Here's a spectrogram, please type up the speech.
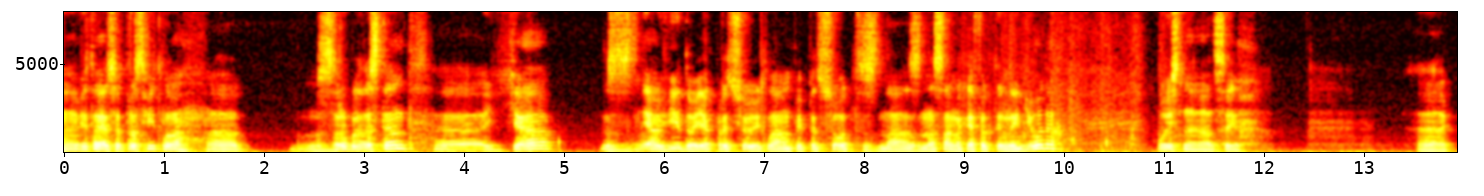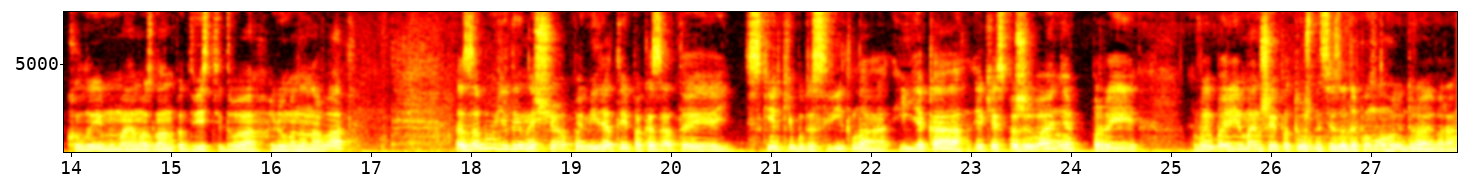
Е, Вітаю, це про світло. Е, Зробили стенд. Е, Я зняв відео, як працюють лампи 500 на, на самих ефективних діодах. Ось на цих. Коли ми маємо з лампи 202 люмена на ватт. Забув єдине, що поміряти і показати, скільки буде світла і яка, яке споживання при виборі меншої потужності за допомогою драйвера.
